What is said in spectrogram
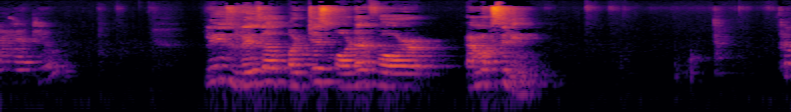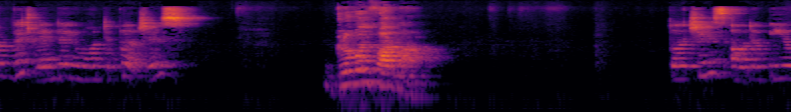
I help you? Please raise a purchase order for amoxicillin. From which vendor you want to purchase? Global Pharma. Purchase order PO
